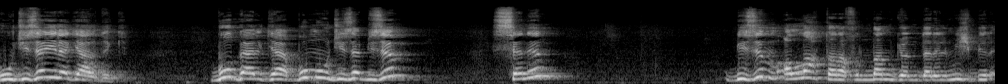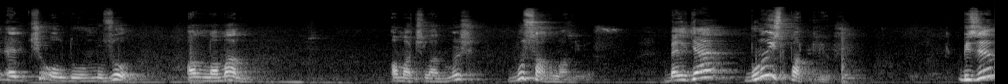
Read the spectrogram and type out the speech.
mucize ile geldik. Bu belge, bu mucize bizim, senin bizim Allah tarafından gönderilmiş bir elçi olduğumuzu anlaman amaçlanmış. Bu sağlanıyor. Belge bunu ispatlıyor. Bizim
